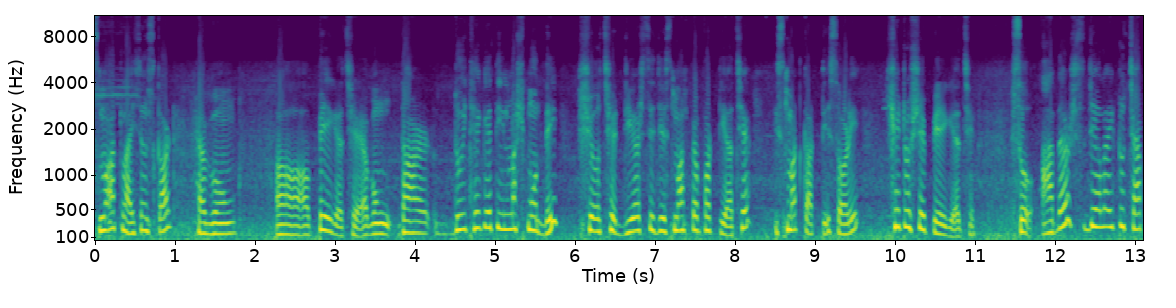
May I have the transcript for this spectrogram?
স্মার্ট লাইসেন্স কার্ড এবং পেয়ে গেছে এবং তার দুই থেকে তিন মাস মধ্যেই সে হচ্ছে ডিআরসি যে স্মার্ট পেপারটি আছে, স্মার্ট কার্ডটি সরি সেটাও সে পেয়ে গেছে। সো আদার্স জেলায় একটু চাপ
